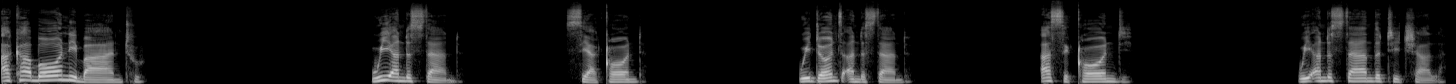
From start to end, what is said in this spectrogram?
Akaboni bantu. We understand. Siyaqonda. We don't understand. Asiqondi. We understand the titshala.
